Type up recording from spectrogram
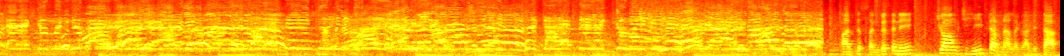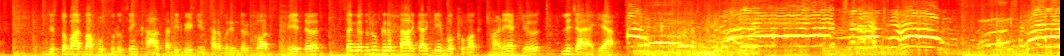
ਤੇਰੇ ਕੰਮ ਨਹੀਂ ਤੇਰੇ ਕੰਮ ਨਹੀਂ ਸਰਕਾਰ ਤੇਰੇ ਕੰਮ ਨਹੀਂ ਅੰਤ ਸੰਗਤ ਨੇ ਚੌਂਕ 'ਚ ਹੀ ਧਰਨਾ ਲਗਾ ਦਿੱਤਾ ਜਿਸ ਤੋਂ ਬਾਅਦ ਬਾਪੂ ਸੁਰੂ ਸਿੰਘ ਖਾਲਸਾ ਦੀ ਬੇਟੀ ਸਰਵਰਿੰਦਰ ਕੌਰ ਸਮੇਤ ਸੰਗਤ ਨੂੰ ਗ੍ਰਿਫਤਾਰ ਕਰਕੇ ਵੱਖ-ਵੱਖ ਥਾਣਿਆਂ 'ਚ ਲਿਜਾਇਆ ਗਿਆ। Mandi, Mandi, Mandi,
